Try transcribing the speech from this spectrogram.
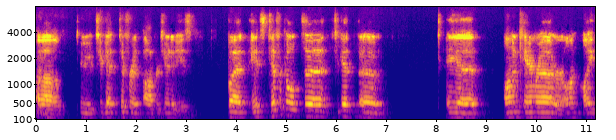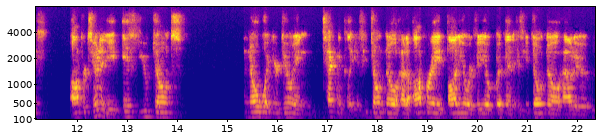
um, to to get different opportunities, but it's difficult to to get um, a uh, on camera or on mic opportunity if you don't know what you're doing technically, if you don't know how to operate audio or video equipment, if you don't know how to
